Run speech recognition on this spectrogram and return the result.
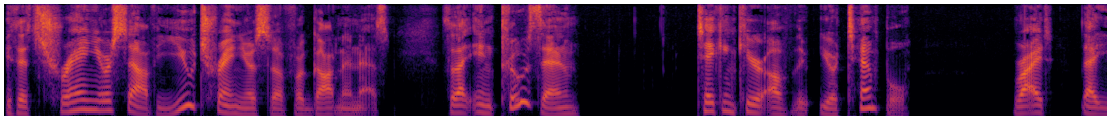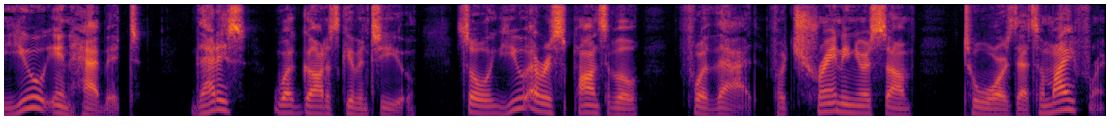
Is to train yourself. You train yourself for godliness. So that includes then taking care of the, your temple, right? That you inhabit. That is what God has given to you. So you are responsible for that, for training yourself towards that. So, my friend,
